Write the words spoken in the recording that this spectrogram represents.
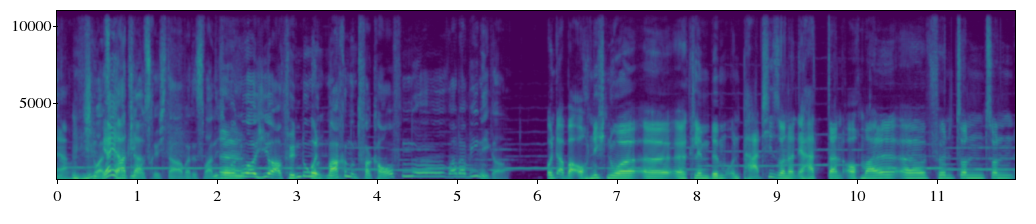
Also Ja. nicht nur als Ja. Partyausrichter, aber das war nicht Äh, immer nur hier Erfindung und- und, machen und verkaufen, äh, war da weniger. Und aber auch nicht nur äh, äh, Klim, Bim und Party, sondern er hat dann auch mal äh, für so einen so einen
